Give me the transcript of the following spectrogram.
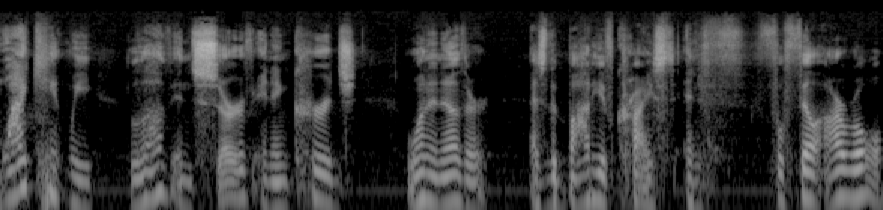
why can't we love and serve and encourage one another as the body of Christ and f- fulfill our role.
